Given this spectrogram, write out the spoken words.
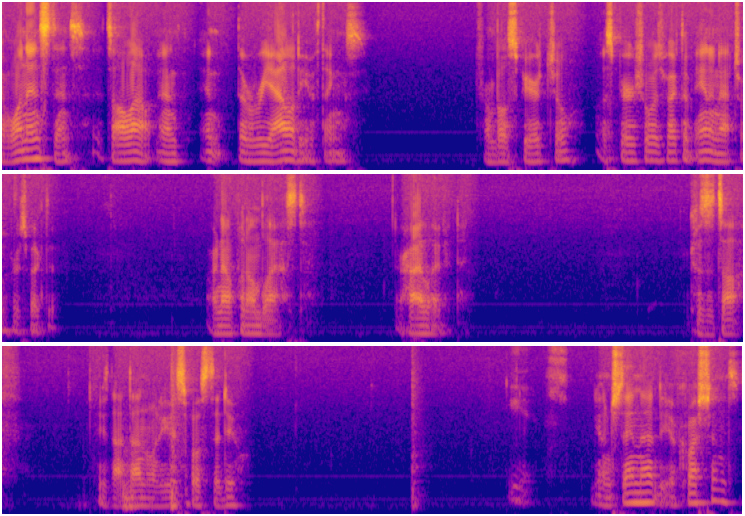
In one instance, it's all out. And, and the reality of things from both spiritual, a spiritual perspective and a natural perspective, are now put on blast. They're highlighted because it's off. He's not done what he is supposed to do. Yes. You understand that? Do you have questions?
